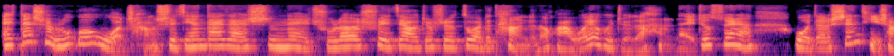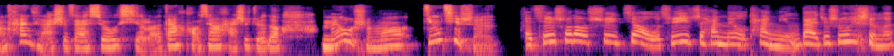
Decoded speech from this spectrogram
哎，但是如果我长时间待在室内，除了睡觉就是坐着躺着的话，我也会觉得很累。就虽然我的身体上看起来是在休息了，但好像还是觉得没有什么精气神。哎，其实说到睡觉，我其实一直还没有太明白，就是为什么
